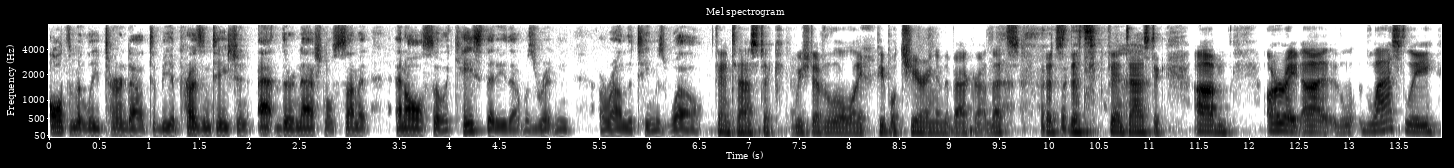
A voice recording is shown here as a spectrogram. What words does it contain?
ultimately turned out to be a presentation at their national summit and also a case study that was written around the team as well. Fantastic. We should have a little like people cheering in the background. That's that's that's fantastic. Um, all right. Uh, lastly,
